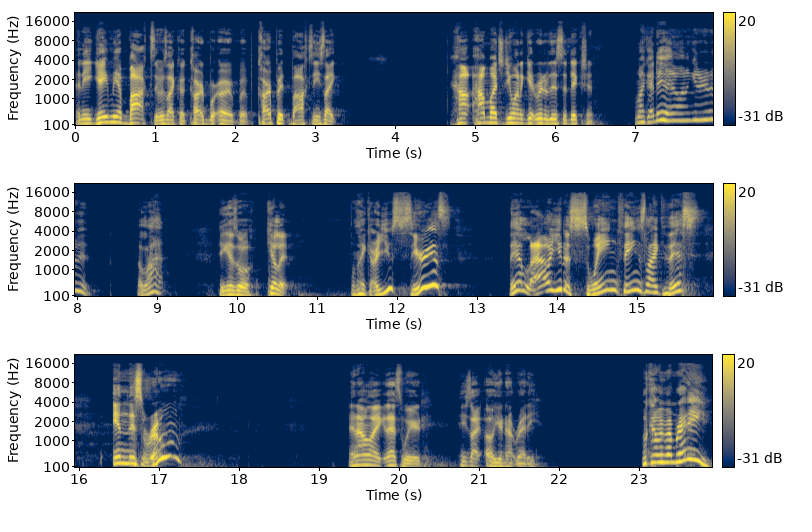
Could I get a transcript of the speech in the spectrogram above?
And he gave me a box. It was like a cardboard a carpet box. And he's like, how, how much do you want to get rid of this addiction? I'm like, I do. I don't want to get rid of it. A lot. He goes, well, kill it. I'm like, are you serious? They allow you to swing things like this in this room? And I'm like, that's weird. He's like, oh, you're not ready. What come if I'm ready?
